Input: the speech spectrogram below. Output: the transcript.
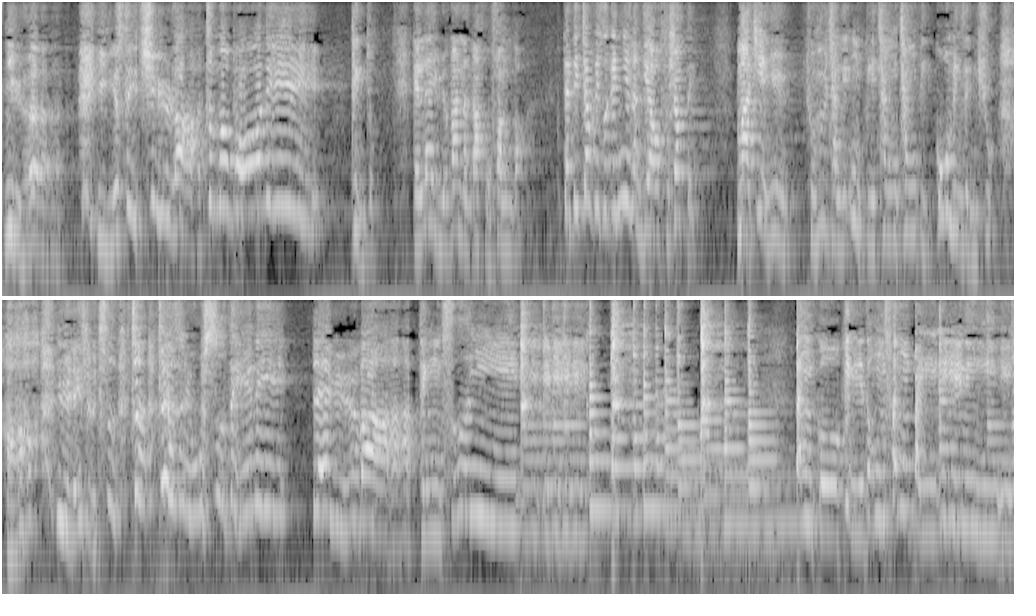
女儿一岁去了，怎么办呢？听着，给来月吧，人家好放个，但对交给这个你能要不晓得？马姐女却非常的五边长长的歌名人选啊，原来如此，这这是我是的呢。来月吧，听此言，当个感动生百年。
